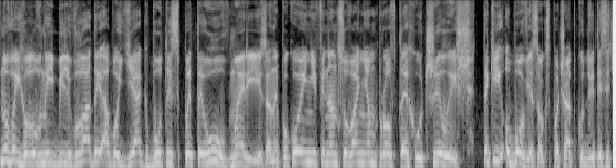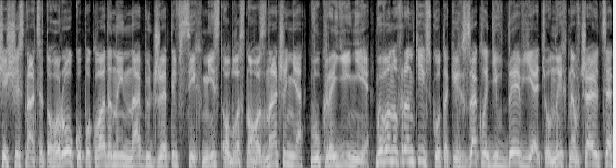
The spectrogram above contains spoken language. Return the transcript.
Новий головний біль влади або як бути з ПТУ в мерії занепокоєні фінансуванням профтехучилищ. Такий обов'язок з початку 2016 року покладений на бюджети всіх міст обласного значення в Україні. В Івано-Франківську таких закладів 9. У них навчаються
